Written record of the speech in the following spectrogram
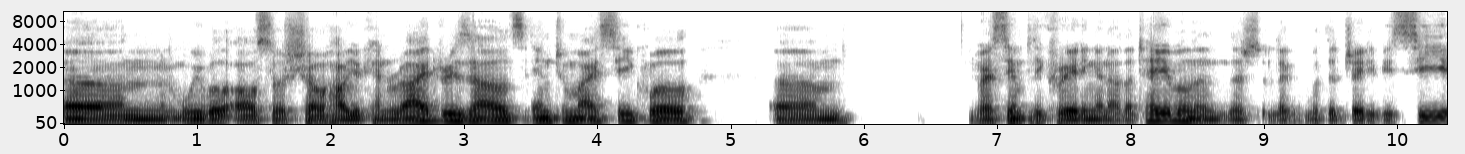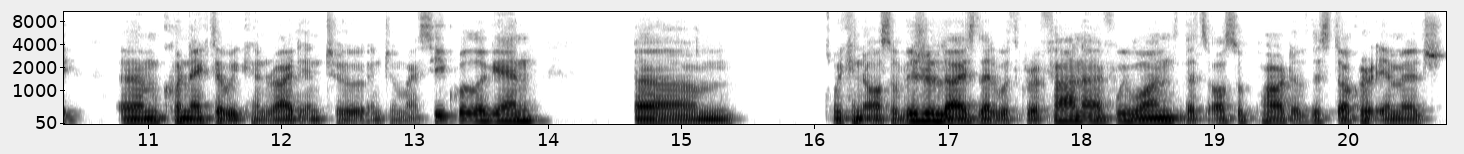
Um, we will also show how you can write results into MySQL um, by simply creating another table and this, like with the JDBC um, connector, we can write into, into MySQL again. Um, we can also visualize that with Grafana if we want. That's also part of this Docker image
